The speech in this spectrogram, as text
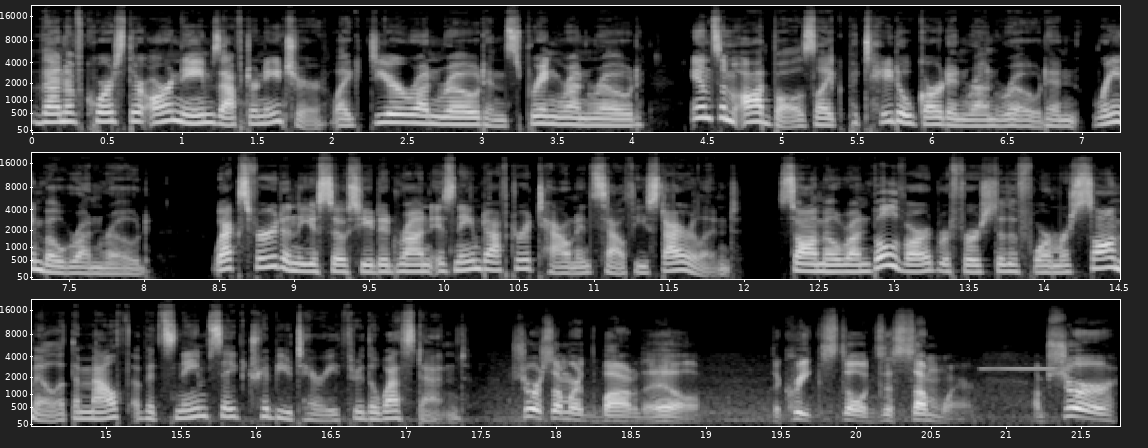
Then, of course, there are names after nature, like Deer Run Road and Spring Run Road, and some oddballs like Potato Garden Run Road and Rainbow Run Road. Wexford and the associated run is named after a town in southeast Ireland. Sawmill Run Boulevard refers to the former sawmill at the mouth of its namesake tributary through the West End. Sure, somewhere at the bottom of the hill, the creek still exists somewhere. I'm sure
